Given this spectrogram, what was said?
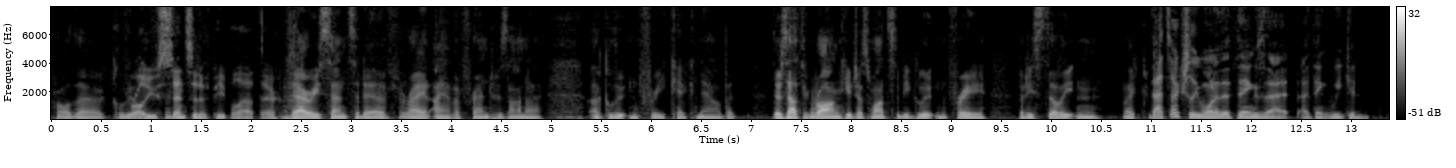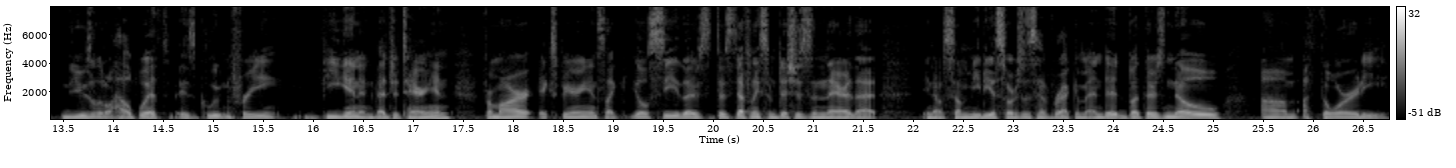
for all the gluten. For all you sensitive people out there. very sensitive, right? I have a friend who's on a, a gluten free kick now, but there's nothing wrong. He just wants to be gluten free, but he's still eating like That's actually one of the things that I think we could use a little help with is gluten free, vegan, and vegetarian. From our experience, like you'll see, there's there's definitely some dishes in there that you know some media sources have recommended, but there's no um, authority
